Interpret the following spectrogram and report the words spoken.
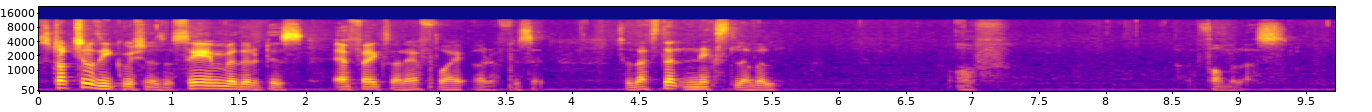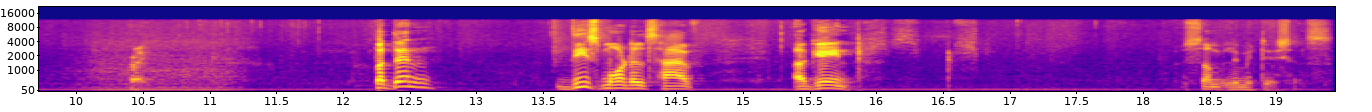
structure of the equation is the same, whether it is fx or fy or fz. So that's the next level of formulas. Right. But then these models have again some limitations.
